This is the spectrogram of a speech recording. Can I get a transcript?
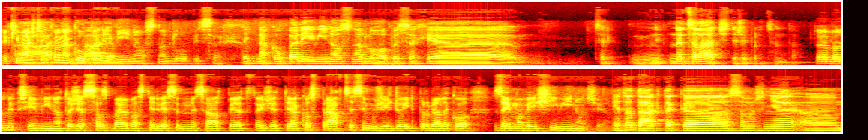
Jaký máš teď nakoupený pádem, výnos na dluhopisech? Teď nakoupený výnos na dluhopisech je necelá 4%. To je velmi příjemný na to, že sazba je vlastně 2,75, takže ty jako správce si můžeš dojít pro daleko zajímavější výnos. Že? Je to tak, tak uh, samozřejmě uh,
